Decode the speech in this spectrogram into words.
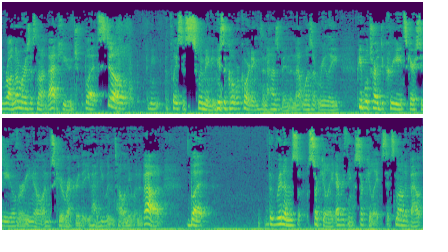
in raw numbers, it's not that huge, but still, I mean, the place is swimming in musical recordings and has been, and that wasn't really. People tried to create scarcity over, you know, an obscure record that you had you wouldn't tell anyone about, but the rhythms circulate, everything circulates. It's not about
